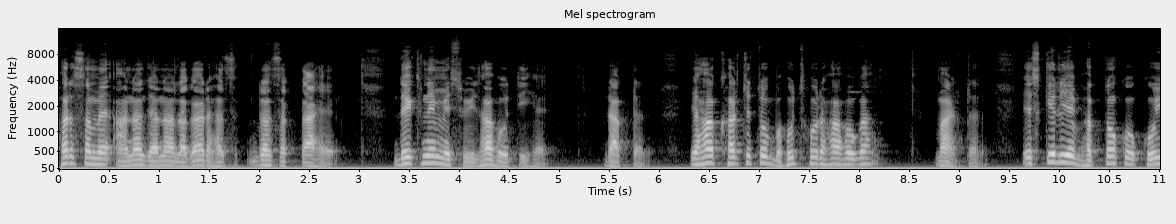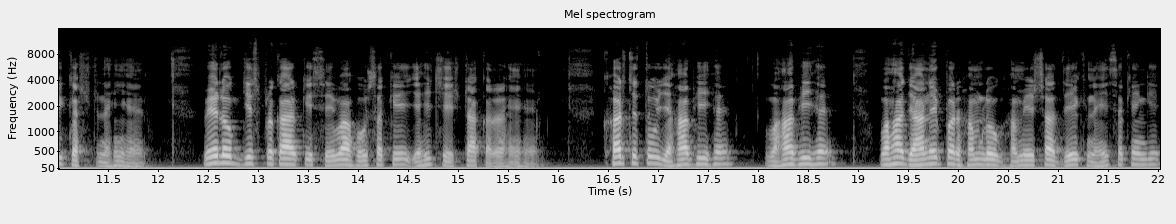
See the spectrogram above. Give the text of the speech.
हर समय आना जाना लगा रह रह सकता है। देखने में सुविधा होती है। डॉक्टर, यहाँ खर्च तो बहुत हो रहा होगा। मास्टर, इसके लिए भक्तों को कोई कष्ट नहीं है। वे लोग जिस प्रकार की सेवा हो सके यही चेष्टा कर रहे हैं। खर्च तो यहाँ भी है, वहाँ भी है। वहाँ जाने पर हम लोग हमेशा देख नहीं सकेंगे।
